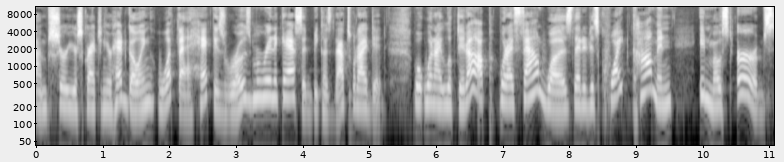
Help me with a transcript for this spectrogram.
I'm sure you're scratching your head going, what the heck is rosmarinic acid? Because that's what I did. Well, when I looked it up, what I found was that it is quite common in most herbs.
